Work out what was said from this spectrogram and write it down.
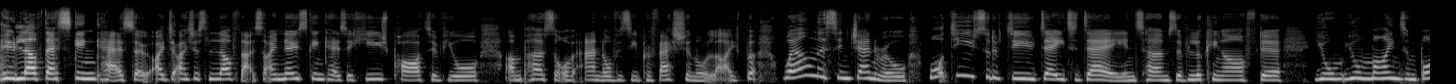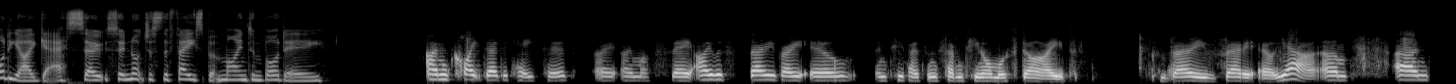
who love their skincare. So I, I just love that. So I know skincare is a huge part of your um, personal and obviously professional life, but wellness in general, what do you sort of do day to day in terms of looking after your your mind and body, I guess? So so not just the face, but mind and body. I'm quite dedicated. I, I must say. I was very, very ill in 2017, almost died. Very, very ill. Yeah. Um, and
